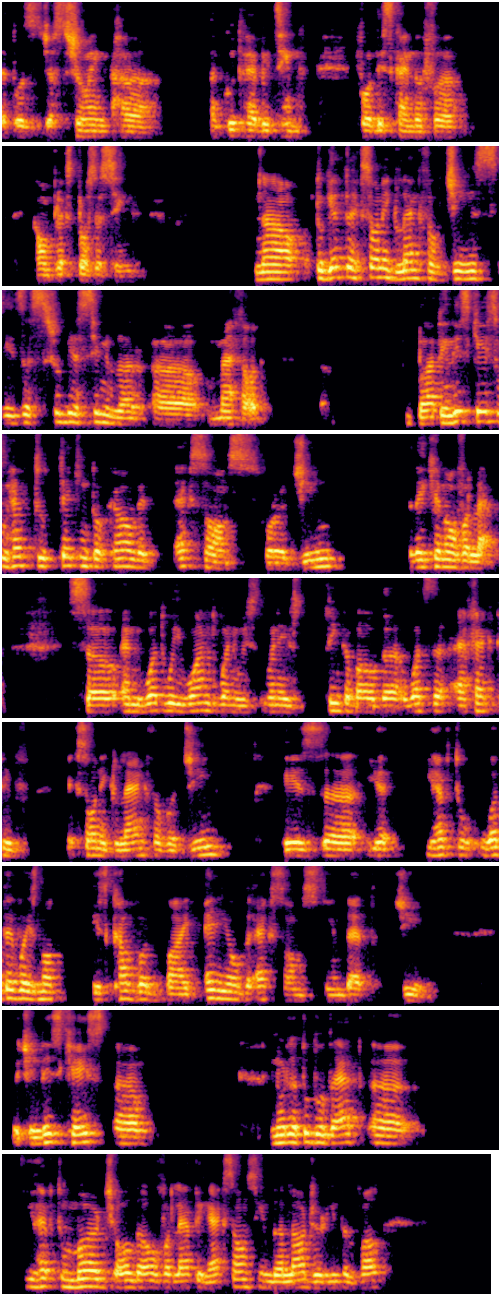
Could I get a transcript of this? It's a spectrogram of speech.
That was just showing a good habit in for this kind of uh, complex processing. Now, to get the exonic length of genes, it should be a similar uh, method. But in this case, we have to take into account that exons for a gene, they can overlap. So, and what we want when we when we think about the what's the effective exonic length of a gene, is uh, you, you have to whatever is not is covered by any of the exons in that gene, which in this case, um, in order to do that, uh, you have to merge all the overlapping exons in the larger interval.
